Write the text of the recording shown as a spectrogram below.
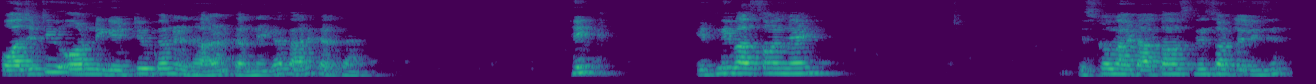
पॉजिटिव और निगेटिव का निर्धारण करने का कार्य करता है। ठीक? इतनी बात समझ में आई? इसको मैं हटाता हूँ स्क्रीनशॉट ले लीजिए।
